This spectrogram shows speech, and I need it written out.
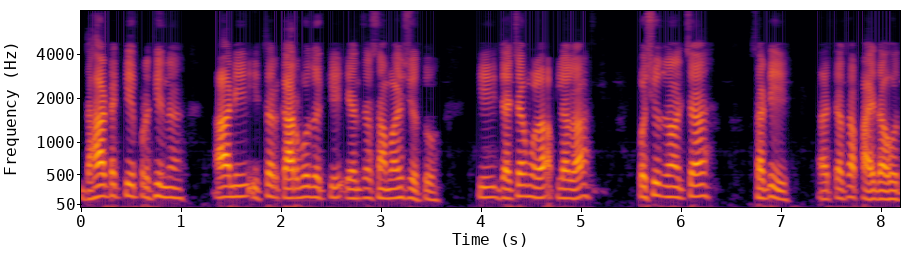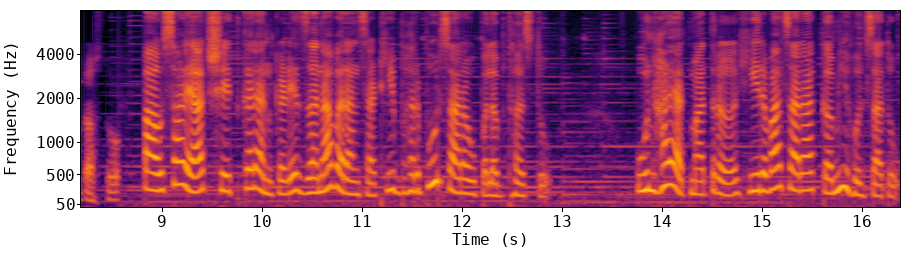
दहा टक्के प्रथिनं आणि इतर कार्बोदके यांचा समावेश येतो की ज्याच्यामुळं आपल्याला पशुधनाच्या साठी त्याचा फायदा होत असतो. पावसाळ्यात शेतकऱ्यांकडे जनावरांसाठी भरपूर चारा उपलब्ध असतो. उन्हाळ्यात मात्र हिरवा चारा कमी होत जातो.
